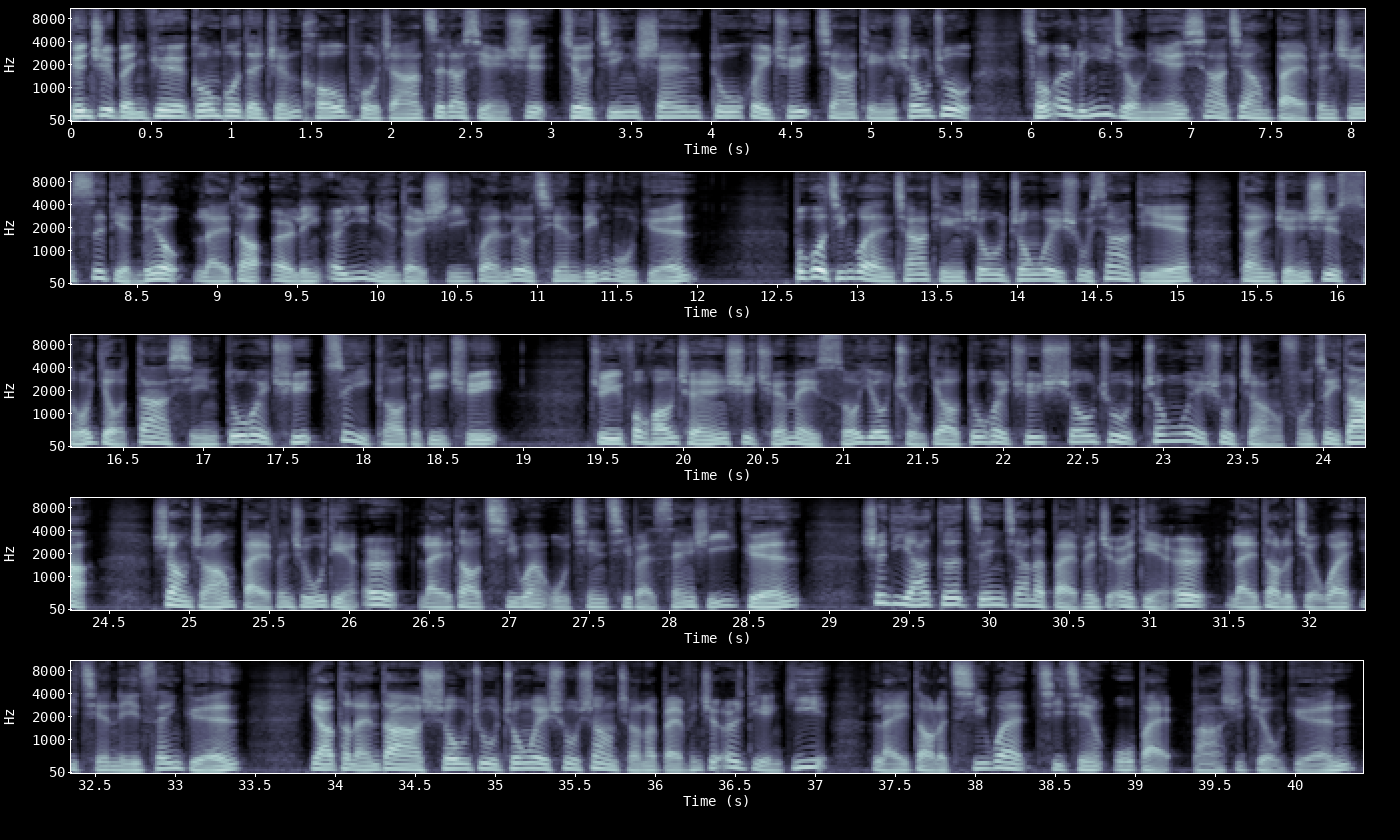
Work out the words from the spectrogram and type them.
根据本月公布的人口普查资料显示，旧金山都会区家庭收入从二零一九年下降百分之四点六，来到二零二一年的十一万六千零五元。不过，尽管家庭收入中位数下跌，但仍是所有大型都会区最高的地区。至于凤凰城是全美所有主要都会区收入中位数涨幅最大，上涨百分之五点二，来到七万五千七百三十一元。圣地亚哥增加了百分之二点二，来到了九万一千零三元。亚特兰大收入中位数上涨了百分之二点一，来到了七万七千五百八十九元。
